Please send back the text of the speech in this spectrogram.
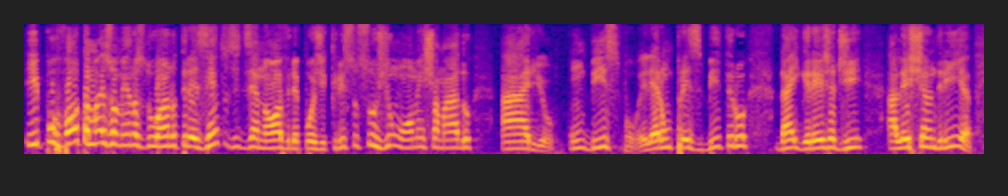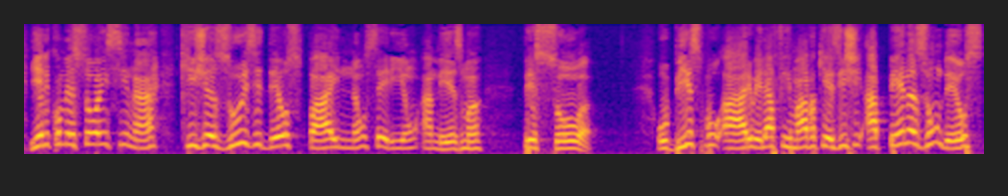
E por volta mais ou menos do ano 319 depois de Cristo surgiu um homem chamado Ário, um bispo. Ele era um presbítero da igreja de Alexandria, e ele começou a ensinar que Jesus e Deus Pai não seriam a mesma pessoa. O bispo Ário, ele afirmava que existe apenas um Deus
